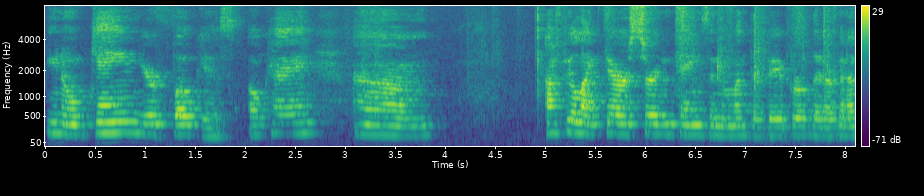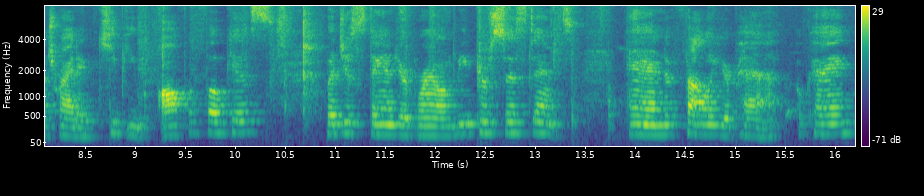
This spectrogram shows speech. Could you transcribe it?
you know, gain your focus. Okay? Um, I feel like there are certain things in the month of April that are going to try to keep you off of focus. But just stand your ground. Be persistent and follow your path. Okay?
